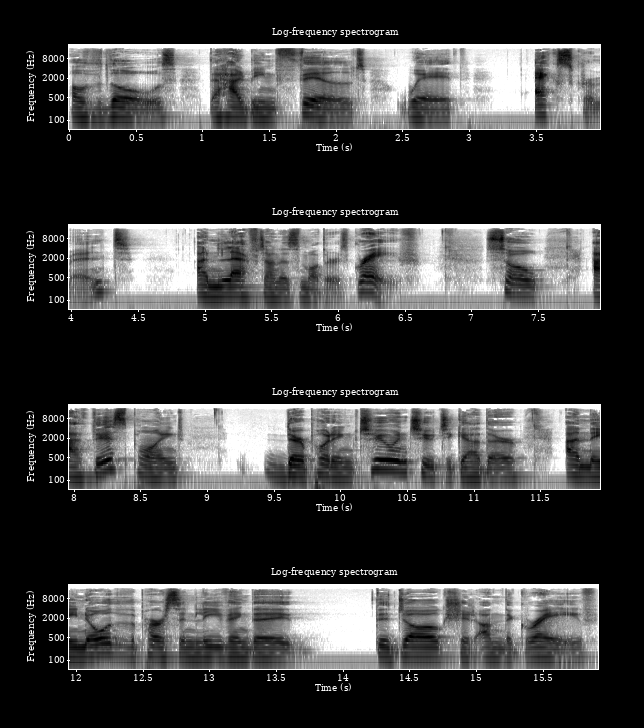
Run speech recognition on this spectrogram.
of those that had been filled with excrement and left on his mother's grave. So at this point, they're putting two and two together and they know that the person leaving the the dog shit on the grave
